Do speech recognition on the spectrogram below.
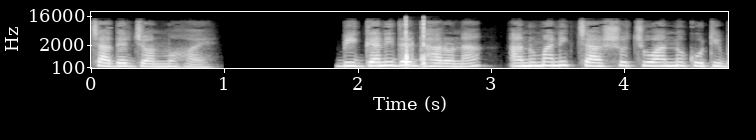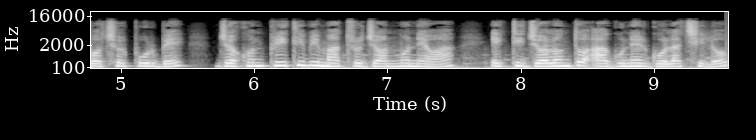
চাঁদের জন্ম হয়। বিজ্ঞানীদের ধারণা, আনুমানিক চারশো চুয়ান্ন কোটি বছর পূর্বে যখন পৃথিবী মাত্র জন্ম নেওয়া একটি জ্বলন্ত আগুনের গোলা ছিল,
